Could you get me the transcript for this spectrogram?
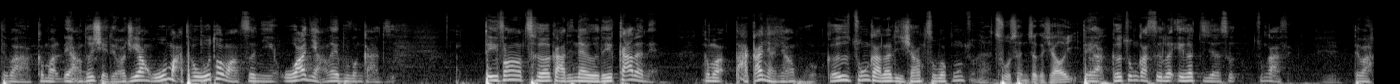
对伐？搿么两头协调，就像我卖脱我套房子个人，我也让了一部分价钿，对方出个价钿呢后头又加了呢，搿么大家让让步，搿是中介辣里向做个工作。呃促成这个交易。对个，搿中介收了一个点个收中介费，对伐？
